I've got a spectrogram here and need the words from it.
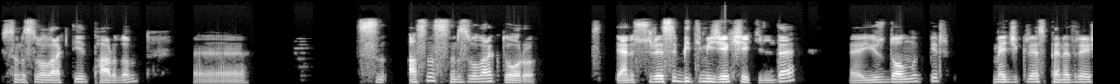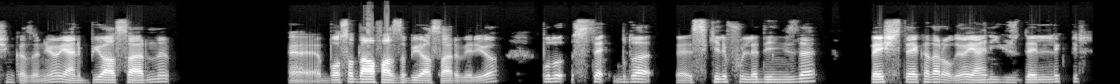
sınırsız olarak değil pardon e, sı- aslında sınırsız olarak doğru. Yani süresi bitmeyecek şekilde e, %10'luk bir Magic Resist Penetration kazanıyor. Yani büyü hasarını e, boss'a daha fazla büyü hasarı veriyor. Bu, bu da e, skill'i fulllediğinizde 5 siteye kadar oluyor. Yani %50'lik bir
